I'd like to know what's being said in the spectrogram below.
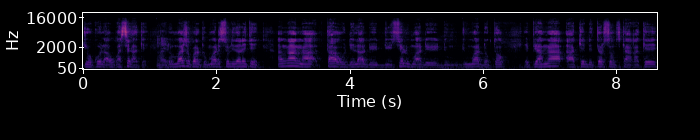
jɔko la u ka se ka kɛ donc moi je crois que mois de solidarité an kan ka taa au delà de du seul mois de du, du mois d'octobre et puis an ka a kɛ de telle sorte k'a ka kɛ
